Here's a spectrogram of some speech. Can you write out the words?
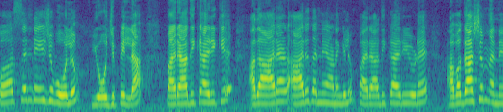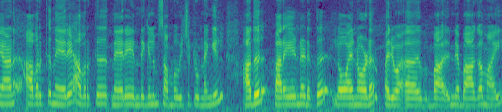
പേഴ്സന്റേജ് പോലും യോജിപ്പില്ല. പരാതിക്കാരിക്ക് അത് ആരാ ആര് തന്നെയാണെങ്കിലും പരാതിക്കാരിയുടെ അവകാശം തന്നെയാണ്. അവർക്ക് നേരെ അവർക്ക് നേരെ എന്തെങ്കിലും സംഭവിച്ചിട്ടുണ്ടെങ്കിൽ അത് പറയേണ്ടടുത്ത് ലോ ആൻഡ് ഓർഡർ പരിപാടിന്റെ ഭാഗമായി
